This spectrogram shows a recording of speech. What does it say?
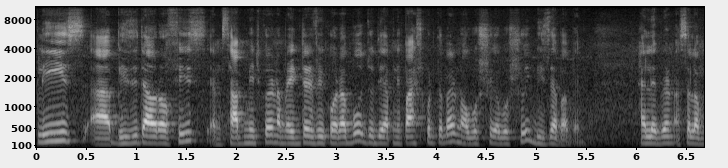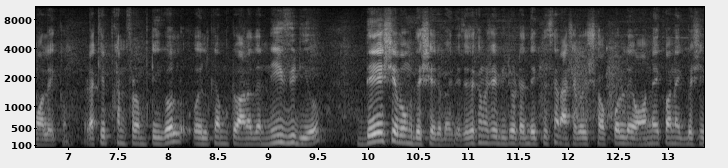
please visit our office and submit করেন, আমরা ইন্টারভিউ করাবো। যদি আপনি পাস করতে পারেন, অবশ্যই অবশ্যই ভিসা পাবেন। হ্যালো এভরিওয়ান আসসালামু আলাইকুম। রাকিব খান ফ্রম টিগল welcome to another new video দেশ এবং দেশের বাইরে। যেখানে সেই ভিডিওটা দেখতেছেন, আশা করি সকলে অনেক অনেক বেশি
